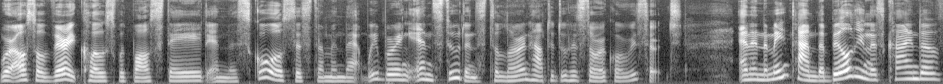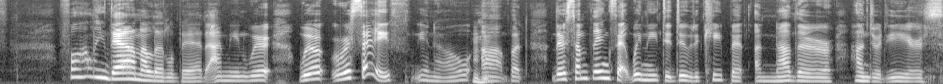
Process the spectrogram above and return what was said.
We're also very close with Ball State and the school system in that we bring in students to learn how to do historical research. And in the meantime, the building is kind of falling down a little bit. I mean, we're we're we're safe, you know, uh, but there's some things that we need to do to keep it another hundred years.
